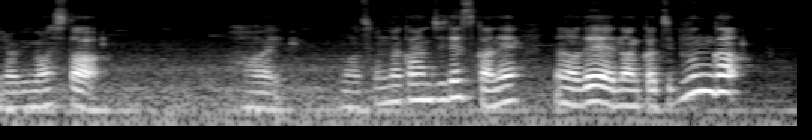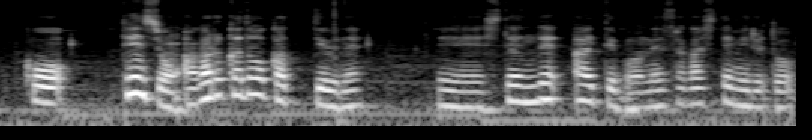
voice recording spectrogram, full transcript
選びました。はい。まあそんな感じですかね。なのでなんか自分がこうテンション上がるかどうかっていうね、えー視点でアイテムをね探してみると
